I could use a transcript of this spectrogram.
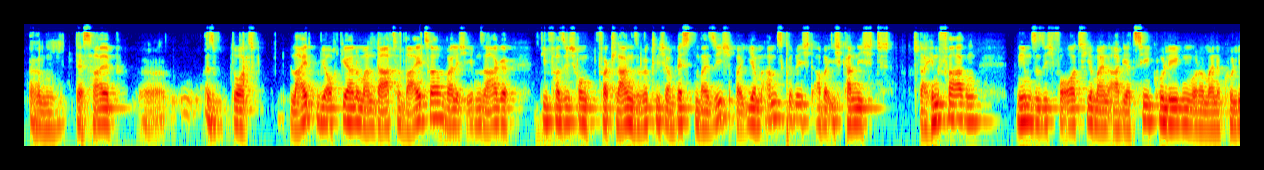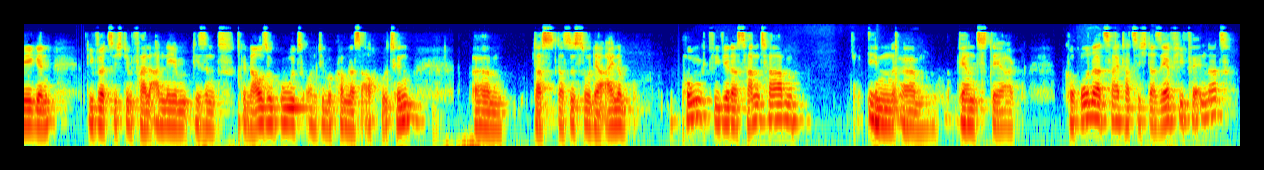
ähm, deshalb, äh, also dort leiten wir auch gerne Mandate weiter, weil ich eben sage, die Versicherung verklagen Sie wirklich am besten bei sich, bei Ihrem Amtsgericht, aber ich kann nicht dahin fahren. Nehmen Sie sich vor Ort hier meinen ADAC-Kollegen oder meine Kollegin, die wird sich dem Fall annehmen, die sind genauso gut und die bekommen das auch gut hin. Ähm, das, das ist so der eine Punkt, wie wir das handhaben. In, ähm, während der Corona-Zeit hat sich da sehr viel verändert.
